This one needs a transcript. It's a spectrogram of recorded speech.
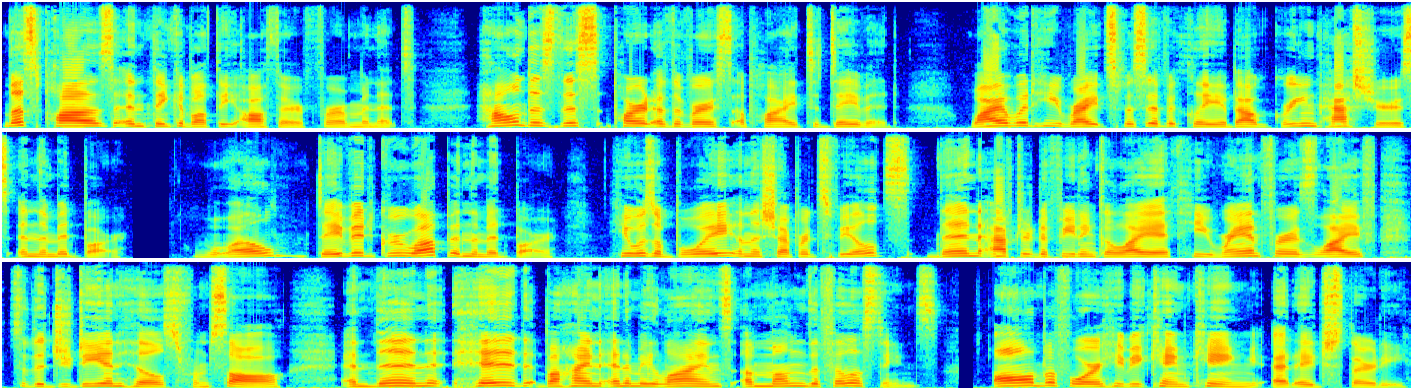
Let's pause and think about the author for a minute. How does this part of the verse apply to David? Why would he write specifically about green pastures in the Midbar? Well, David grew up in the Midbar. He was a boy in the shepherd's fields. Then, after defeating Goliath, he ran for his life to the Judean hills from Saul, and then hid behind enemy lines among the Philistines, all before he became king at age 30.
